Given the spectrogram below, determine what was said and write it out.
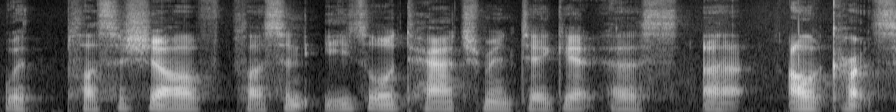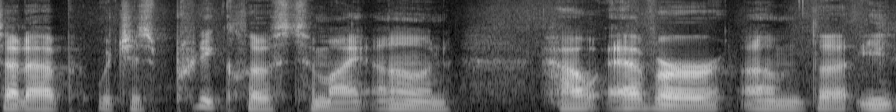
with plus a shelf plus an easel attachment to get a, a a la carte setup, which is pretty close to my own. However, um, the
